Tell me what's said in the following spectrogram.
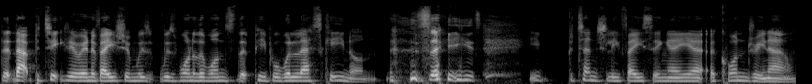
that that particular innovation was was one of the ones that people were less keen on. so he's he potentially facing a uh, a quandary now.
